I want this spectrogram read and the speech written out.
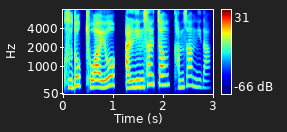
구독, 좋아요, 알림 설정 감사합니다.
